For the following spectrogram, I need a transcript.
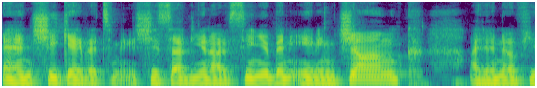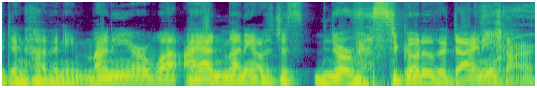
And she gave it to me. She said, You know, I've seen you've been eating junk. I didn't know if you didn't have any money or what. I had money. I was just nervous to go to the dining car.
